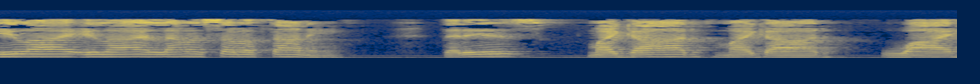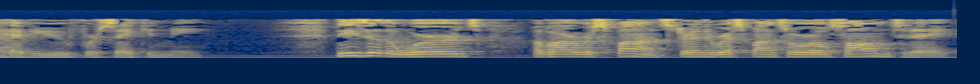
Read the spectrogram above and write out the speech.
Eli, Eli, lema sabachthani. That is, my God, my God, why have you forsaken me? These are the words of our response during the responsorial psalm today.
